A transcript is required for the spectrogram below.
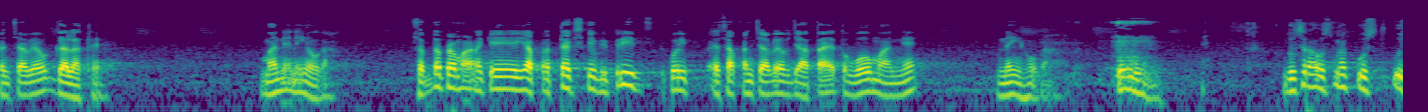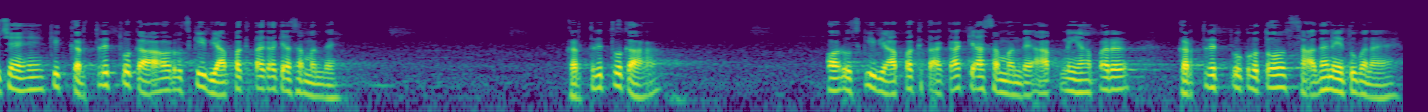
पंचावय गलत है। मान्य नहीं होगा। शब्द प्रमाण के या प्रत्यक्ष के विपरीत कोई ऐसा पंचावय जाता है तो वो मान्य नहीं होगा। दूसरा, उसमें पूछे हैं कि कर्तृत्व का और उसकी व्यापकता का क्या संबंध है? कर्तृत्व का और उसकी व्यापकता का क्या संबंध है? आपने यहाँ पर कर्तृत्व को तो साधन हेतु बनाया है।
